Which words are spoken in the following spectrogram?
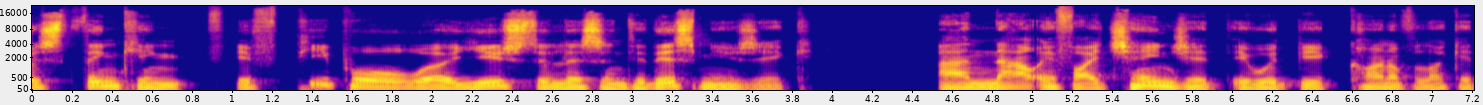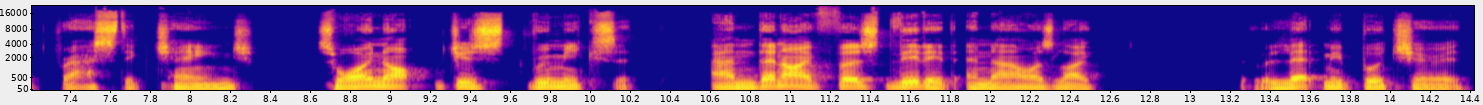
was thinking if people were used to listen to this music, and now if I change it, it would be kind of like a drastic change. So why not just remix it? And then I first did it, and I was like, let me butcher it.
